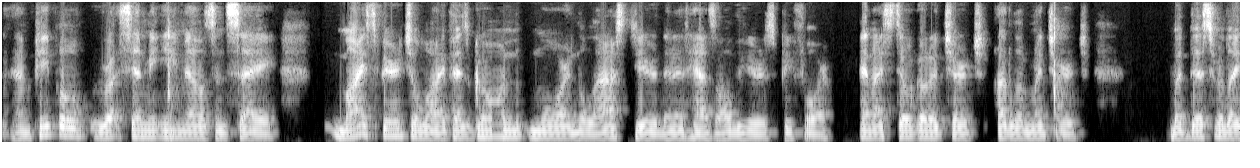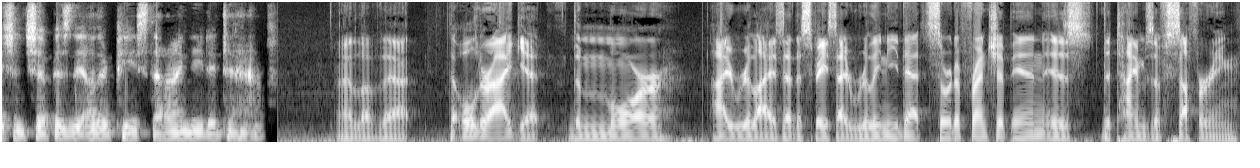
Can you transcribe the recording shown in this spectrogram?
And people send me emails and say, My spiritual life has grown more in the last year than it has all the years before. And I still go to church. I love my church but this relationship is the other piece that I needed to have. I love that. The older I get, the more I realize that the space I really need that sort of friendship in is the times of suffering.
